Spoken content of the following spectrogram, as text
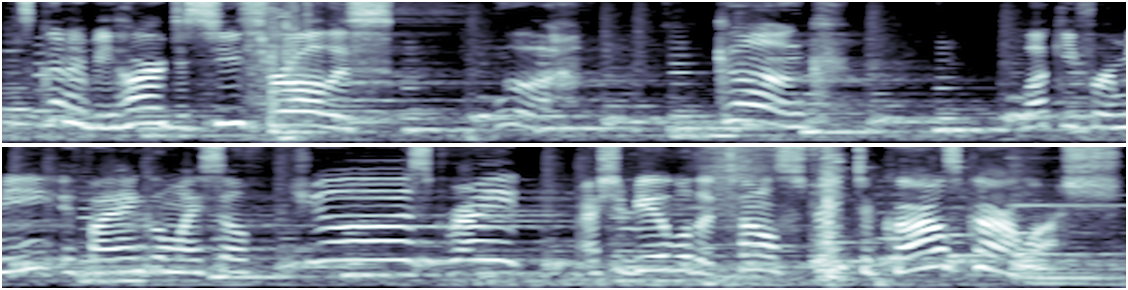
It's gonna be hard to see through all this ugh, gunk. Lucky for me, if I angle myself just right, I should be able to tunnel straight to Carl's car wash.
